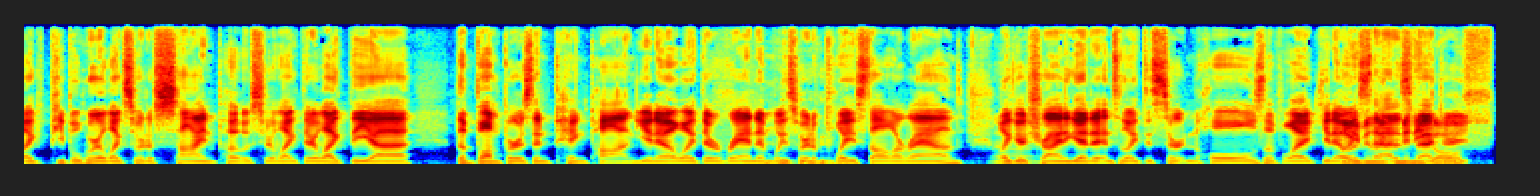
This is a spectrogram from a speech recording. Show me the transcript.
like people who are like sort of signposts or like they're like the uh the bumpers in ping pong you know like they're randomly sort of placed all around like you're trying to get it into like the certain holes of like you know Uh-huh. oh, a you mean like mini satisfactory golf?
